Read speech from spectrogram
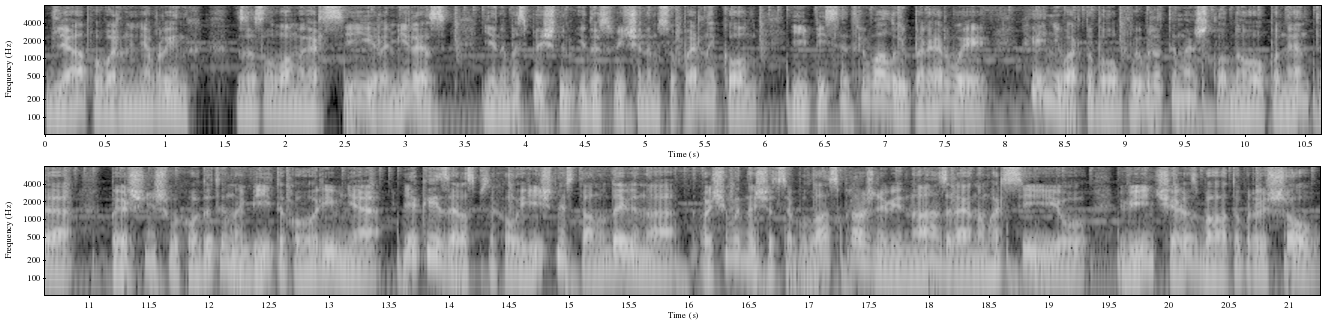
для повернення в ринг. За словами Гарсії, Рамірес є небезпечним і досвідченим суперником, і після тривалої перерви Хейні варто було б вибрати менш складного опонента, перш ніж виходити на бій такого рівня, який зараз психологічний стан у Девіна. Очевидно, що це була справжня війна з Райаном Гарсією. Він через багато пройшов.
